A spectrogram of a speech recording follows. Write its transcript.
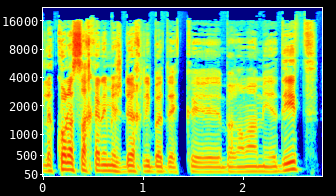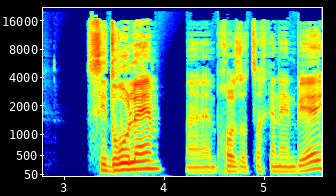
לכל השחקנים יש דרך להיבדק אה, ברמה המיידית. סידרו להם, אה, בכל זאת שחקני NBA,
